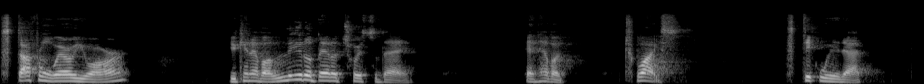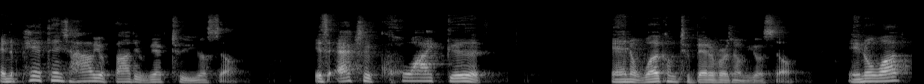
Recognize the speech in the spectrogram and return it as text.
Start from where you are. You can have a little better choice today and have a twice. Stick with that and pay attention how your body reacts to yourself. It's actually quite good. And welcome to better version of yourself. You know what?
